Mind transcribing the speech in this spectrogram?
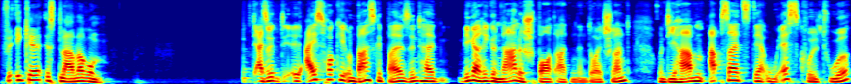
Für Icke ist klar warum also Eishockey und Basketball sind halt mega regionale Sportarten in Deutschland und die haben abseits der US-Kultur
